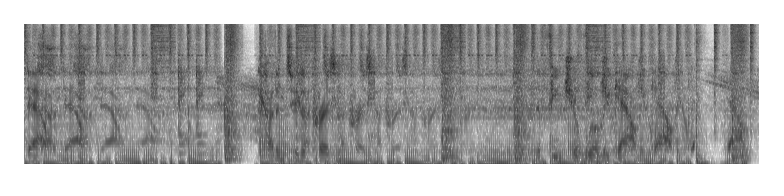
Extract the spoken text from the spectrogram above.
See without a doubt. Cut into the present. The future will leak out.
